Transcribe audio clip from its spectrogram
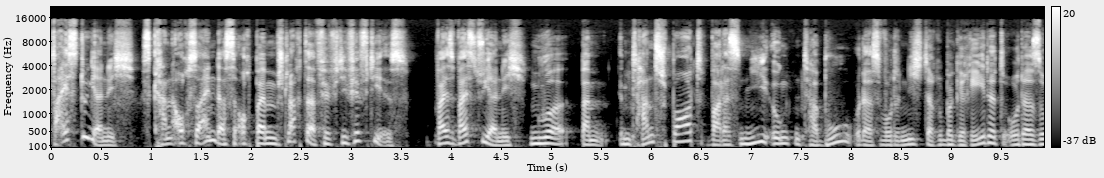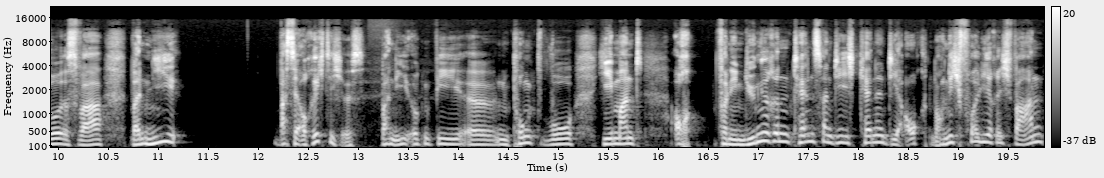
Weißt du ja nicht. Es kann auch sein, dass auch beim Schlachter 50-50 ist. Weißt, weißt du ja nicht. Nur beim, im Tanzsport war das nie irgendein Tabu oder es wurde nicht darüber geredet oder so. Es war, war nie, was ja auch richtig ist, war nie irgendwie äh, ein Punkt, wo jemand auch von den jüngeren Tänzern, die ich kenne, die auch noch nicht volljährig waren,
